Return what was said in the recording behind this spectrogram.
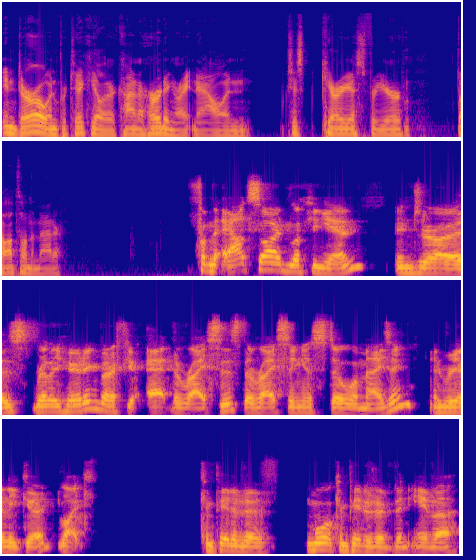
enduro in particular kind of hurting right now, and just curious for your thoughts on the matter. From the outside looking in, enduro is really hurting, but if you're at the races, the racing is still amazing and really good. Like competitive, more competitive than ever.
